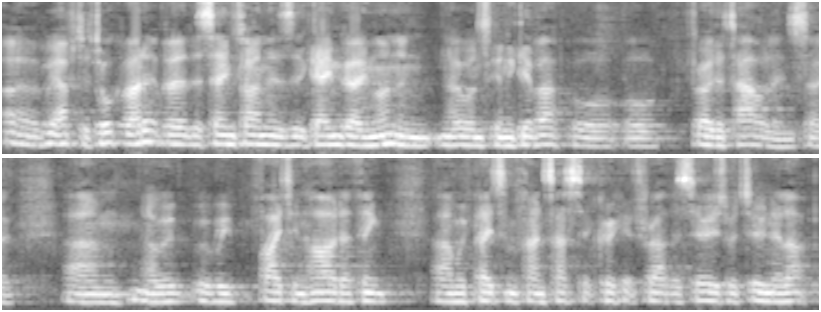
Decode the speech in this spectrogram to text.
Uh, we have to talk about it, but at the same time, there's a game going on, and no one's going to give up or, or throw the towel in. So, um, you know, we, will be fighting hard. I think um, we've played some fantastic cricket throughout the series. We're 2 0 up.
